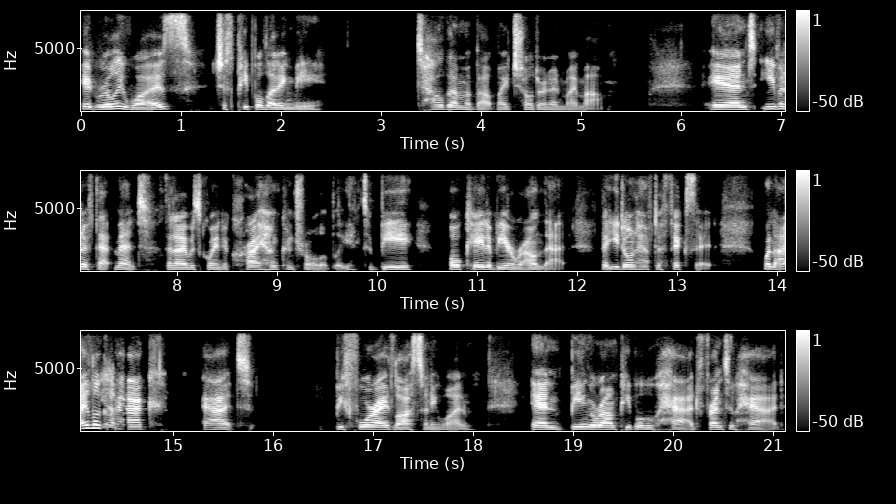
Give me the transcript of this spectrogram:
it really was just people letting me tell them about my children and my mom. And even if that meant that I was going to cry uncontrollably, to be okay to be around that, that you don't have to fix it. When I look yep. back at before I had lost anyone and being around people who had, friends who had,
